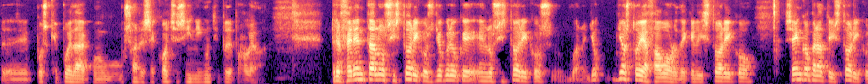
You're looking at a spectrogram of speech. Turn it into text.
eh, pues que pueda usar ese coche sin ningún tipo de problema. Referente a los históricos, yo creo que en los históricos, bueno, yo, yo estoy a favor de que el histórico sea un campeonato histórico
